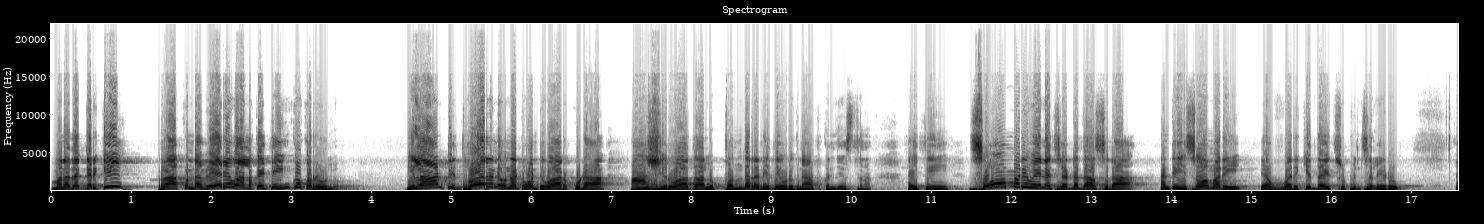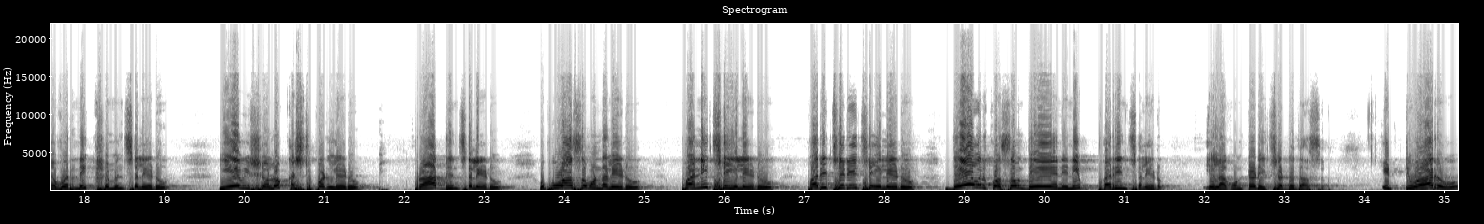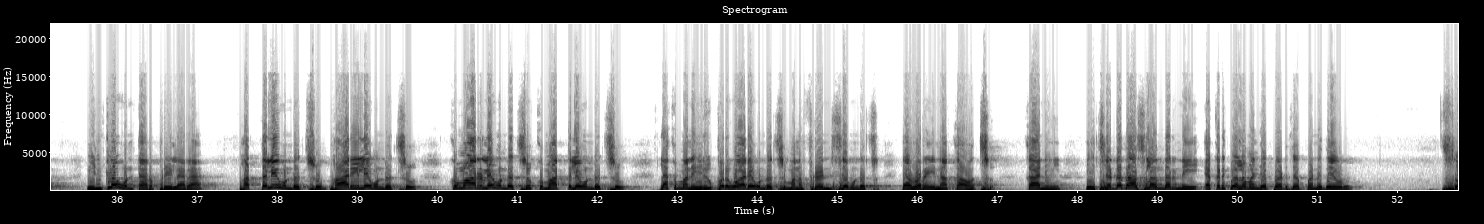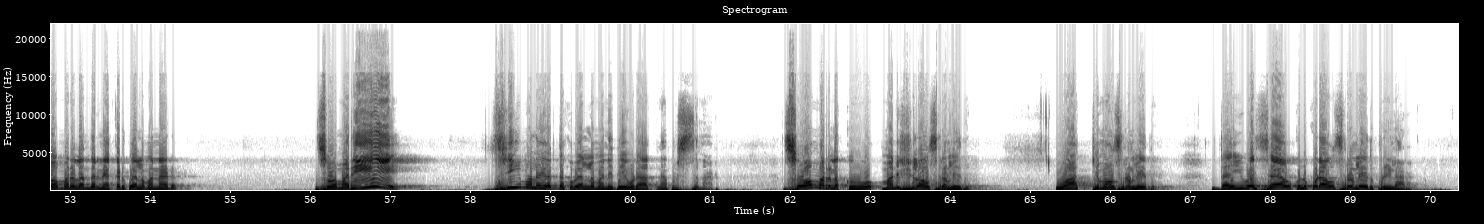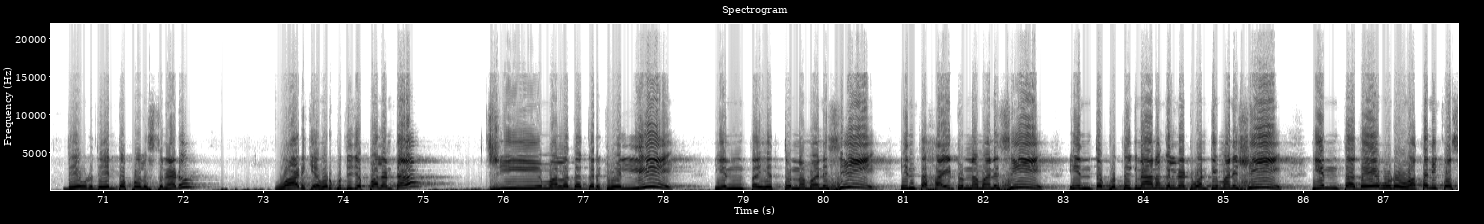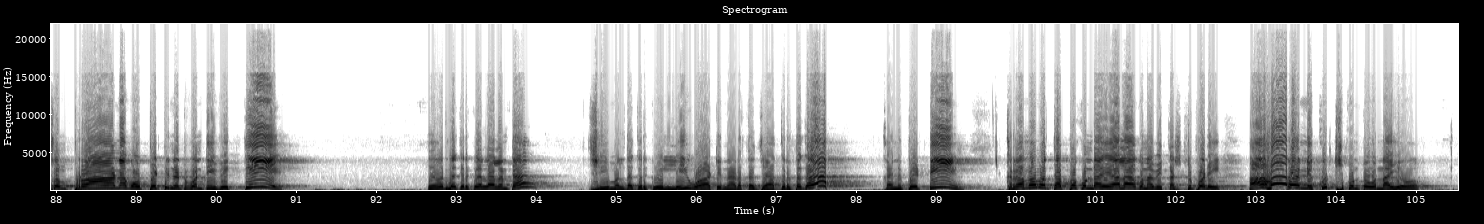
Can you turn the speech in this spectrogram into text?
మన దగ్గరికి రాకుండా వేరే వాళ్ళకైతే ఇంకొక రూలు. ఇలాంటి ధోరణి ఉన్నటువంటి వారు కూడా ఆశీర్వాదాలు పొందరని దేవుడు జ్ఞాపకం చేస్తున్నాడు. అయితే సోమరివైన చెడ్డదాసుడా అంటే ఈ సోమరి ఎవ్వరికి దయ చూపించలేడు ఎవరిని క్షమించలేడు ఏ విషయంలో కష్టపడలేడు ప్రార్థించలేడు ఉపవాసం ఉండలేడు పని చేయలేడు పరిచర్య చేయలేడు దేవుని కోసం దేనిని భరించలేడు. ఇలాగుంటాడు ఈ చెడ్డదాసుడు ఇట్టివారు ఇంట్లో ఉంటారు ప్రియులరా. భర్తలే ఉండొచ్చు భార్యలే ఉండొచ్చు కుమారులే ఉండొచ్చు కుమార్తెలే ఉండొచ్చు లేక మన ఇరుగు వారే ఉండొచ్చు మన ఫ్రెండ్సే ఉండొచ్చు ఎవరైనా కావచ్చు. కానీ ఈ చెడ్డదాసులందరినీ ఎక్కడికి వెళ్ళమని చెప్పాడు చెప్పండి దేవుడు? సోమరులందరినీ ఎక్కడికి వెళ్ళమన్నాడు? సోమరి సీమల యొద్దకు వెళ్ళమని దేవుడు ఆజ్ఞాపిస్తున్నాడు. సోమరులకు మనుషులు అవసరం లేదు. వాక్యం అవసరం లేదు. దైవ సేవకులు కూడా అవసరం లేదు ప్రియులార. దేవుడు దేనితో పోలుస్తున్నాడు? వాడికి ఎవరు బుద్ధి చెప్పాలంట? చీమల దగ్గరికి వెళ్ళి ఇంత ఎత్తున్న మనిషి ఇంత హైట్ ఉన్న మనిషి ఇంత బుద్ధి జ్ఞానం కలిగినటువంటి మనిషి ఇంత దేవుడు అతని కోసం ప్రాణము పెట్టినటువంటి వ్యక్తి ఎవరి దగ్గరికి వెళ్ళాలంట? చీమల దగ్గరికి వెళ్ళి వాటి నడత జాగ్రత్తగా కనిపెట్టి క్రమము తప్పకుండా ఎలాగునవి కష్టపడి ఆహారాన్ని కూర్చుకుంటూ ఉన్నాయో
